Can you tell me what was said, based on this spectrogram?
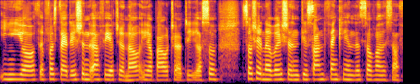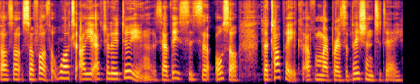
in your the first edition of your journal about uh, the uh, so, social innovation, design thinking, and so on and so, so, forth. What are you actually doing? So this is uh, also the topic of my presentation today.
